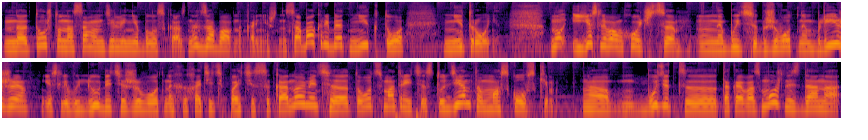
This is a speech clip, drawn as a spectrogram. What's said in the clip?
то, что на самом деле не было сказано. Это забавно, конечно. Собак, ребят, никто не тронет. Ну, и если вам хочется быть к животным ближе, если вы любите животных и хотите пойти сэкономить, то вот смотрите, студентам московским э, будет э, такая возможность дана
